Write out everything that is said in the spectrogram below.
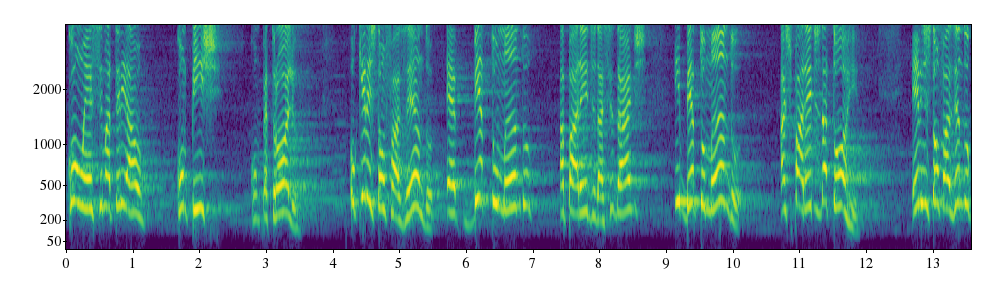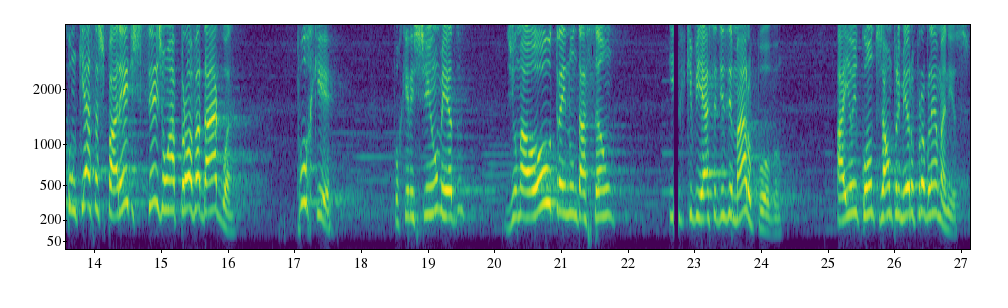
com esse material, com piche, com petróleo. O que eles estão fazendo é betumando a parede das cidades e betumando as paredes da torre. Eles estão fazendo com que essas paredes sejam a prova d'água. Por quê? Porque eles tinham medo de uma outra inundação que viesse a dizimar o povo. Aí eu encontro já um primeiro problema nisso.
